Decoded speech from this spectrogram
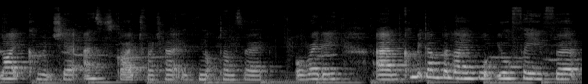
Like, comment, share and subscribe to my channel if you've not done so already. Um, comment down below what your favourite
